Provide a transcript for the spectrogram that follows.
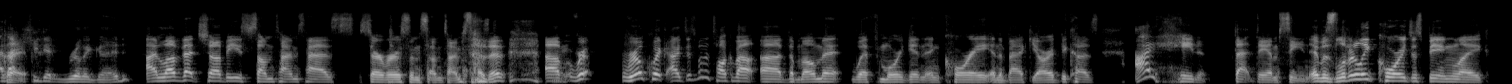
I great. thought she did really good. I love that Chubby sometimes has servers and sometimes doesn't. Um, Right. re- real quick, I just want to talk about uh, the moment with Morgan and Corey in the backyard because I hated that damn scene. It was literally Corey just being like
